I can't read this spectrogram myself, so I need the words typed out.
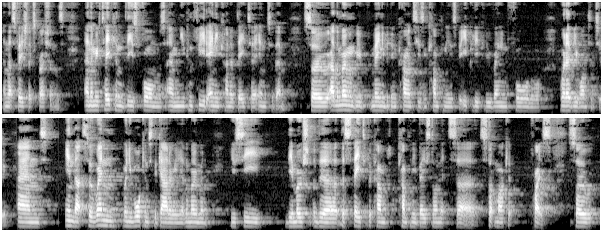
and that's facial expressions. And then we've taken these forms and you can feed any kind of data into them. So at the moment, we've mainly been doing currencies and companies, but equally could do rainfall or whatever you wanted to. And in that, so when, when you walk into the gallery at the moment, you see the emotion, the, the state of the com- company based on its, uh, stock market price. So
